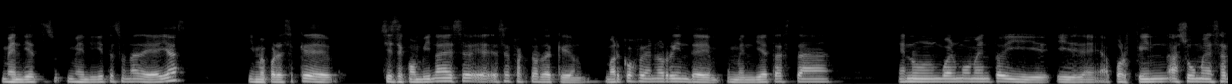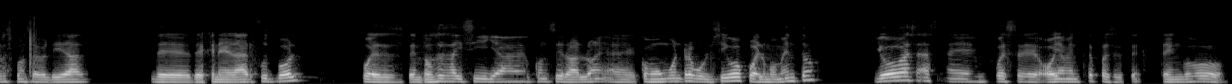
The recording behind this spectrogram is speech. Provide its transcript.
Mendieta es una de ellas, y me parece que si se combina ese, ese factor de que Marco Fabián no rinde, Mendieta está en un buen momento y, y eh, por fin asume esa responsabilidad de, de generar fútbol, pues entonces ahí sí ya considerarlo eh, como un buen revulsivo por el momento. Yo, eh, pues eh, obviamente, pues este, tengo,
